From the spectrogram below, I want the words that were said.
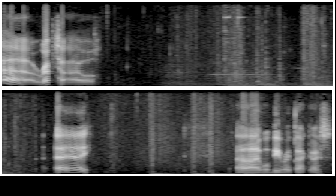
Ah, reptile. Hey. I will be right back, guys.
